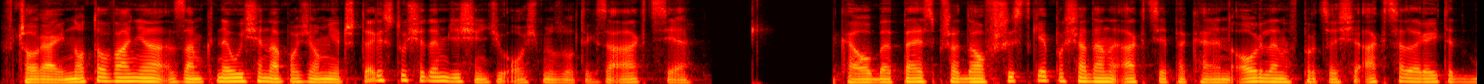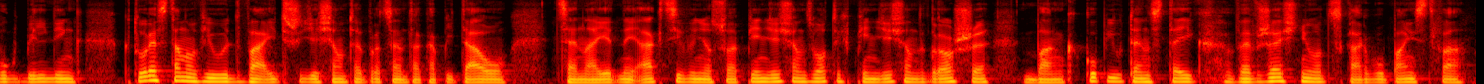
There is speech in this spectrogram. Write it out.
Wczoraj notowania zamknęły się na poziomie 478 zł za akcję. PKO BP sprzedał wszystkie posiadane akcje PKN Orlen w procesie Accelerated Book Building, które stanowiły 2,3% kapitału. Cena jednej akcji wyniosła 50 zł 50 groszy. Bank kupił ten stake we wrześniu od Skarbu Państwa.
